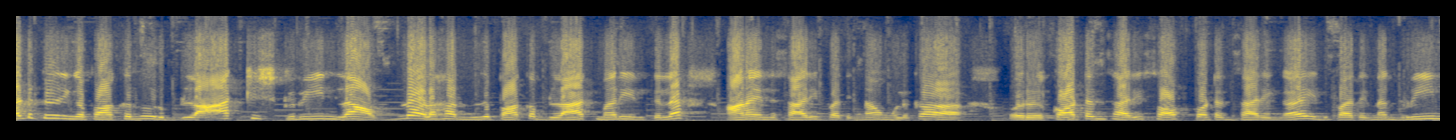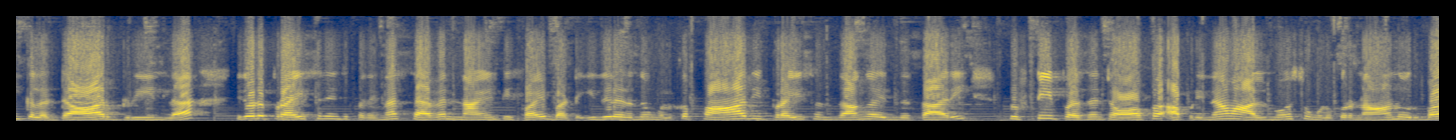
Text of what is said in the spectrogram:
அடுத்து நீங்க பாக்குறது ஒரு பிளாக்கிஷ் கிரீன்ல அவ்வளோ அழகா இருந்தது. பார்க்க பிளாக் மாதிரி இருக்குல்ல. ஆனா இந்த சாரீ பாத்தீங்கன்னா உங்களுக்கு ஒரு காட்டன் சாரீ சாஃப்ட் காட்டன் சாரீங்க இது பாத்தீங்கன்னா கிரீன் கலர் டார்க் கிரீன்ல இதோட பிரைஸ் ரேஞ்ச் பாத்தீங்கன்னா செவன் நைன்டி ஃபைவ் பட் இதுல இருந்து உங்களுக்கு பாதி பிரைஸ் தாங்க இந்த சாரீ ஃபிஃப்டி பர்சன்ட் ஆஃப் அப்படின்னா ஆல்மோஸ்ட் உங்களுக்கு ஒரு நானூறுரூபா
